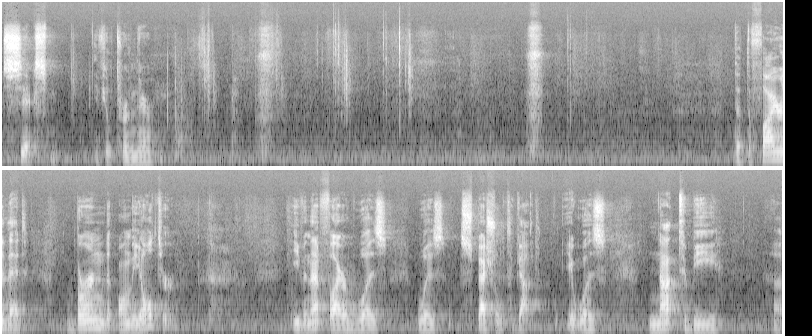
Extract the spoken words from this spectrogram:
6, if you'll turn there. That the fire that burned on the altar, even that fire was, was special to God. It was not to be uh,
